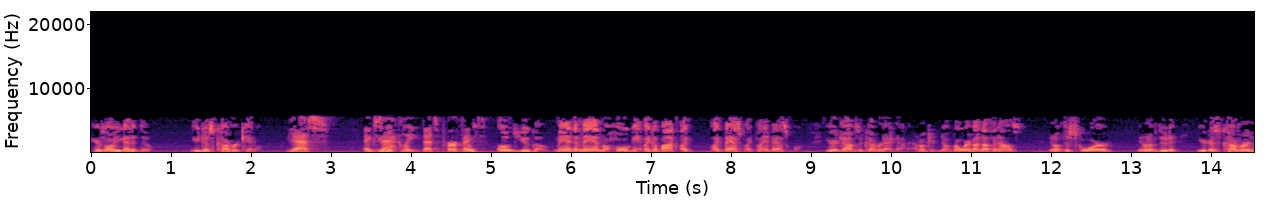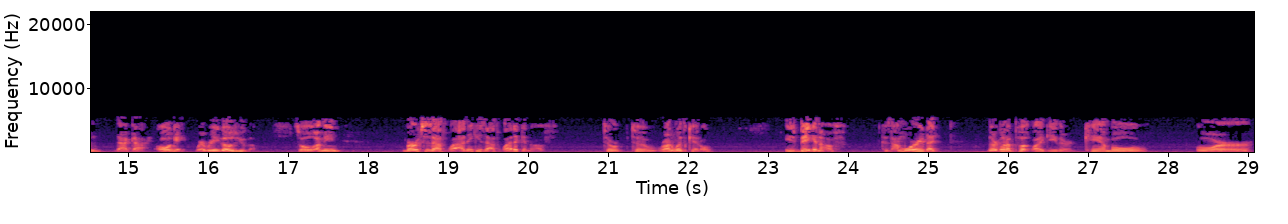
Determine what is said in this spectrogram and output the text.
here's all you got to do. You just cover Kittle. Yes. Exactly. You That's perfect. Oh, you go man to man the whole game, like a box, like like basketball, like playing basketball. Your job is to cover that guy. I don't care. Don't, don't worry about nothing else. You don't have to score. You don't have to do that. You're just covering that guy all game. Wherever he goes, you go. So I mean, Burks is athletic. I think he's athletic enough to to run with Kittle. He's big enough because I'm worried that they're going to put like either Campbell or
